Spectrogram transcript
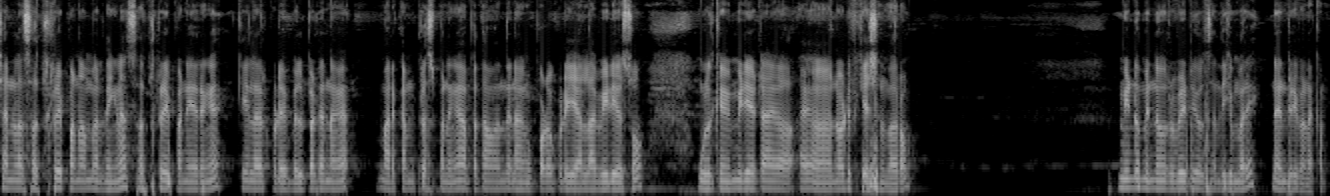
சேனலை சப்ஸ்கிரைப் பண்ணாமல் இருந்தீங்கன்னா சப்ஸ்கிரைப் பண்ணிடுங்க கீழே இருக்கக்கூடிய பெல் பட்டனை மறக்காமல் ப்ரெஸ் பண்ணுங்கள் அப்போ தான் வந்து நாங்கள் போடக்கூடிய எல்லா வீடியோஸும் உங்களுக்கு இமீடியட்டாக நோட்டிஃபிகேஷன் வரும். மீண்டும் இன்னொரு வீடியோவில் சந்திக்கும் வரை நன்றி வணக்கம்.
